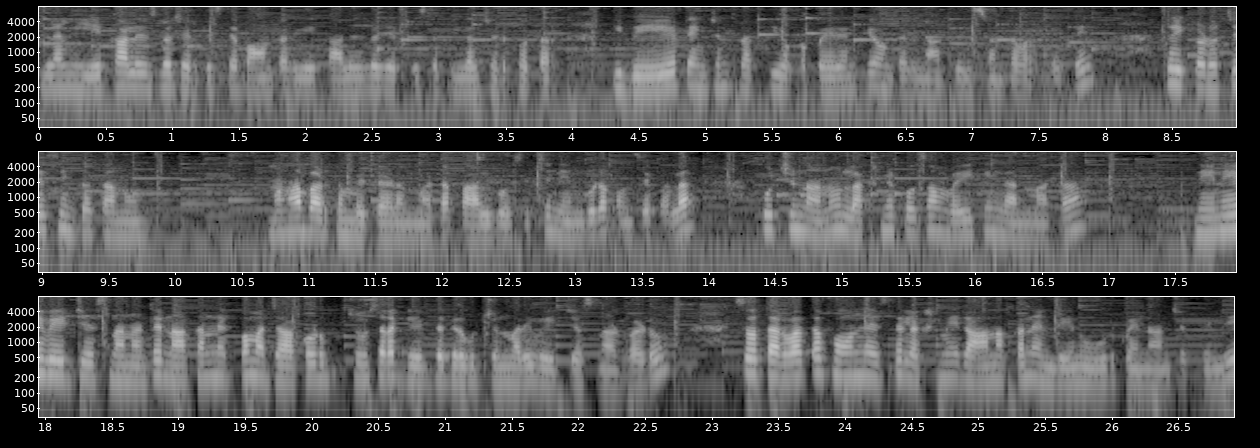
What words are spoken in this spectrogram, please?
పిల్లల్ని ఏ కాలేజ్లో చేర్పిస్తే బాగుంటుంది ఏ కాలేజ్లో చేర్పిస్తే పిల్లలు చెడిపోతారు? ఇదే టెన్షన్ ప్రతి ఒక్క పేరెంట్కే ఉంటుంది నాకు తెలిసినంత వరకు అయితే. సో ఇక్కడ వచ్చేసి ఇంకా తను మహాభారతం పెట్టాడనమాట పాలు పోసిచ్చి. నేను కూడా కొంతసేపు అలా కూర్చున్నాను. లక్ష్మి కోసం వెయిటింగ్ అనమాట నేనే వెయిట్ చేస్తున్నానంటే నాకన్నా ఎక్కువ మా జాకోడు చూసారా గేట్ దగ్గర కూర్చొని మరీ వెయిట్ చేస్తున్నాడు వాడు. సో తర్వాత ఫోన్ చేస్తే లక్ష్మి రానక్క నేను లేను ఊరిపోయినా అని చెప్పింది.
